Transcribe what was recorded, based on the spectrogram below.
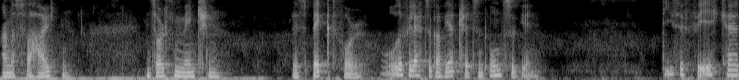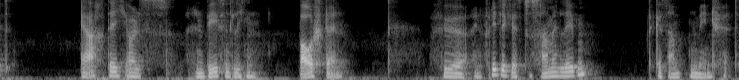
anders verhalten, mit solchen Menschen respektvoll oder vielleicht sogar wertschätzend umzugehen. Diese Fähigkeit erachte ich als einen wesentlichen Baustein für ein friedliches Zusammenleben der gesamten Menschheit.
